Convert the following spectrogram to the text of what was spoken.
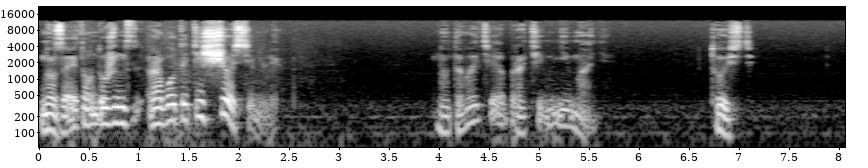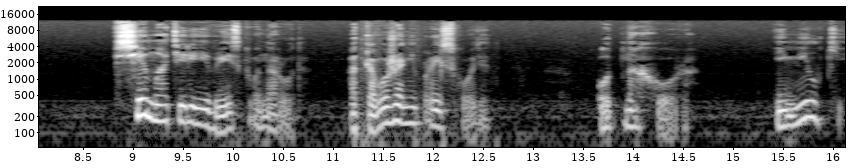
Но за это он должен работать еще семь лет. Но давайте обратим внимание. То есть все матери еврейского народа, от кого же они происходят? От Нахора и Милки.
